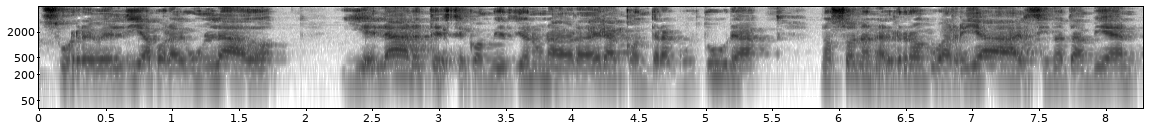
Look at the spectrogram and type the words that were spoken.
su rebeldía por algún lado y el arte se convirtió en una verdadera contracultura, no solo en el rock barrial, sino también,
